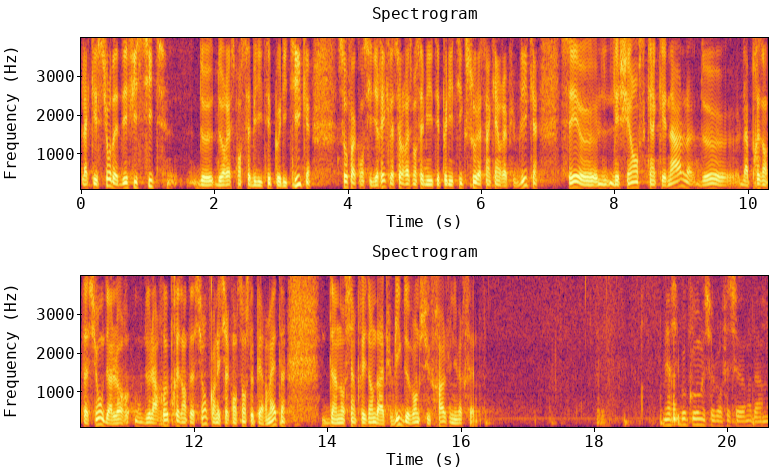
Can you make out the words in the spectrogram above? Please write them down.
la question d'un déficit de, responsabilité politique, sauf à considérer que la seule responsabilité politique sous la Ve République, c'est euh, l'échéance quinquennale de la présentation ou de la, représentation, quand les circonstances le permettent, d'un ancien président de la République devant le suffrage universel. Merci beaucoup, monsieur le professeur, madame.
